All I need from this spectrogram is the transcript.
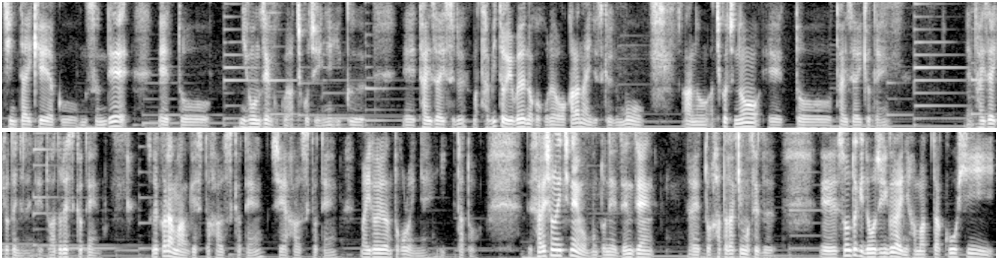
賃貸契約を結んで、えっと、日本全国あちこちにね、行く、えー滞在する、まあ、旅と呼べるのかこれはわからないんですけれども、あの、あちこちの、えっと、滞在拠点、滞在拠点じゃない、えっと、アドレス拠点、それから、まあ、ゲストハウス拠点、シェアハウス拠点、まあ、いろいろなところにね、行ったと。で、最初の1年は本当ね、全然、えっと、働きもせず、えーその時同時にぐらいにハマったコーヒ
